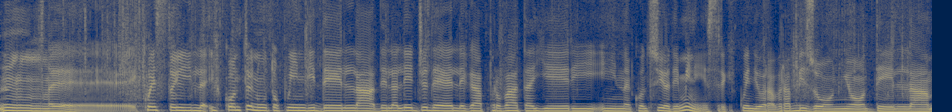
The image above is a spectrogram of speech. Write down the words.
Mm, eh, questo è il, il contenuto quindi della, della legge delega approvata ieri in Consiglio dei Ministri che quindi ora avrà bisogno della,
